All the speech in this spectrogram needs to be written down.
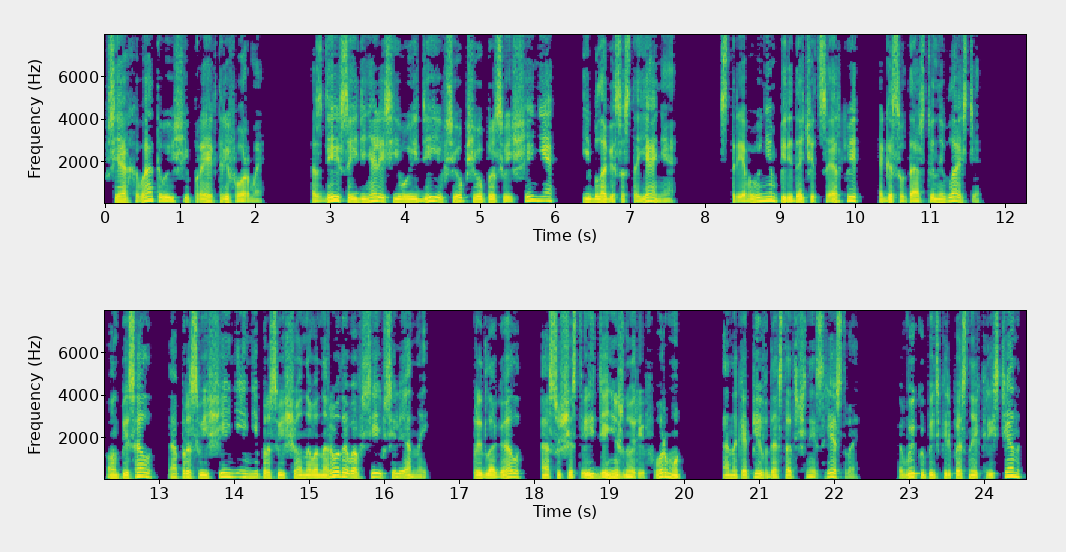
всеохватывающий проект реформы. Здесь соединялись его идеи всеобщего просвещения и благосостояния с требованием передачи церкви государственной власти. Он писал о просвещении непросвещенного народа во всей Вселенной, предлагал осуществить денежную реформу, а накопив достаточные средства, выкупить крепостных крестьян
